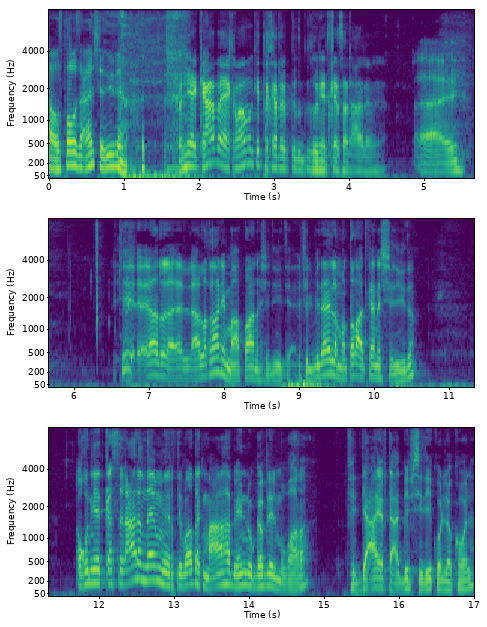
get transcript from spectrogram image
مصطفى زعلان شديد. اغنيه كعبة يا أخي ما ممكن تخرب أغنية كأس العالم. اي الأغاني ما أعطانا شديد يعني. في البداية لما طلعت كانت شديدة. أغنية كأس العالم دائما ارتباطك معاها بأنه قبل المباراة. في الدعاية بتاعت بيبسي ديك ولا كولا؟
